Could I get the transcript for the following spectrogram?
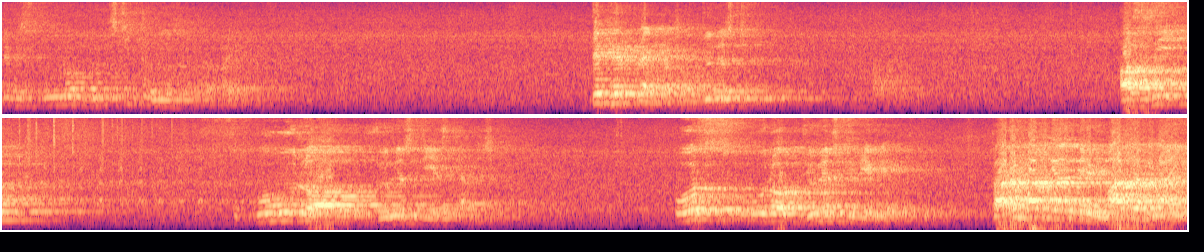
ਤੇ ਸਕੂਲ ਆਫ ਯੂਨੀਵਰਸਿਟੀ ਕਿਉਂ ਨਹੀਂ ਹੋ ਸਕਦਾ ਭਾਈ? ਤੇ ਫਿਰ ਪ੍ਰੈਕਟਿਸ ਆਫ ਯੂਨੀਵਰਸਿਟੀ ਅਸੀਂ ਸਕੂਲ ਆਫ ਯੂਨੀਵਰਸਿਟੀ ਐਸਟੈਬਲਿਸ਼ ਉਸ ਸਕੂਲ ਆਫ ਯੂਨੀਵਰਸਿਟੀ ਦੇ ਵਿੱਚ ਧਰਮ ਅਧਿਐਨ ਦੇ ਮਾਧਿਅਮ ਰਾਹੀਂ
